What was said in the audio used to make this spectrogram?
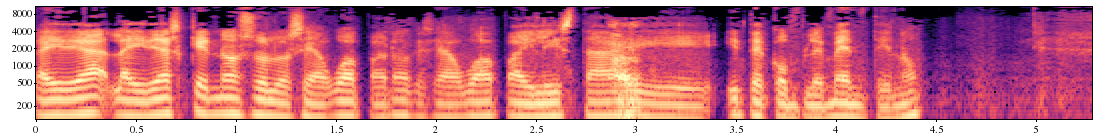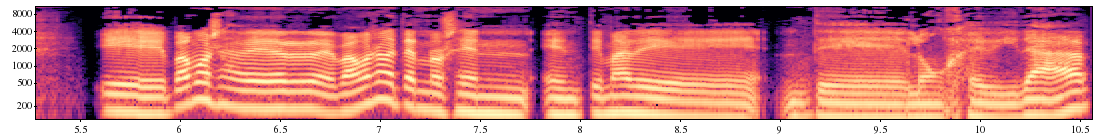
La idea, la idea es que no solo sea guapa, ¿no? Que sea guapa y lista y, te complemente, ¿no? Eh, vamos a ver, vamos a meternos en, en tema de, de, longevidad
